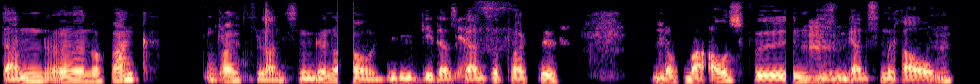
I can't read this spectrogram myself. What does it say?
dann äh, noch Bank, Rangpflanzen, genau, die, die das Yes. Ganze praktisch nochmal ausfüllen, Mhm. diesen ganzen Raum. Mhm.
